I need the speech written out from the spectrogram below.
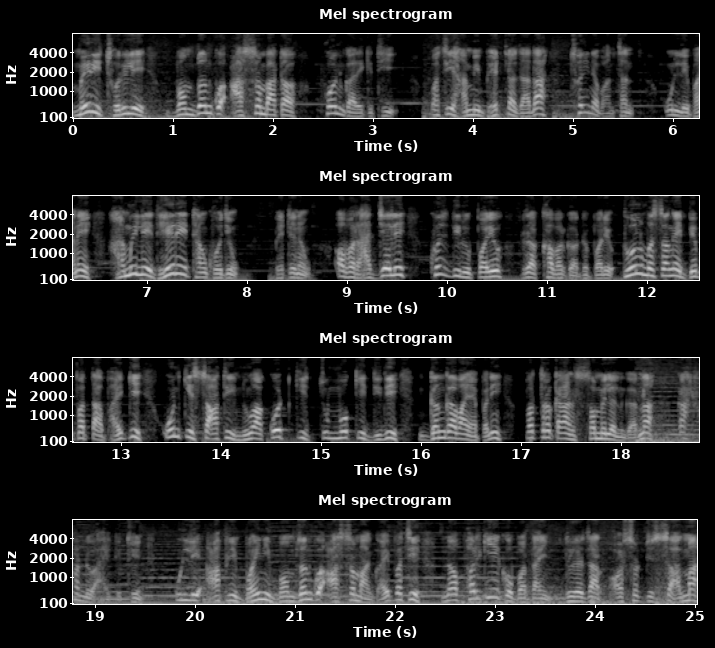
मेरी छोरीले बमजनको आश्रमबाट फोन गरेकी थिए पछि हामी भेट्न जाँदा छैन भन्छन्। उनले भने हामीले धेरै ठाउँ खोज्यौँ। भेटेनौँ। अब राज्यले खोजिदिनु पर्यो र खबर गर्नु पर्यो डोल्मसँगै बेपत्ता भएकी उनकी साथी नुवाकोटकी चुम्बोकी दिदी गङ्गामाया पनि पत्रकार सम्मेलन गर्न काठमाडौँ आएकी थिइन्। उनले आफ्नी बहिनी बमजनको आश्रममा गएपछि नफर्किएको बताइन्। दुई हजार अडसठी सालमा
